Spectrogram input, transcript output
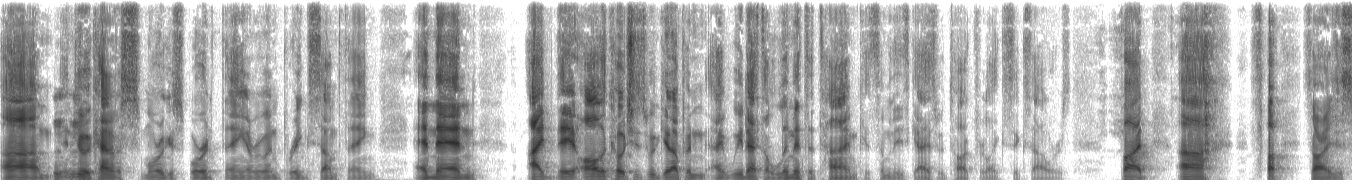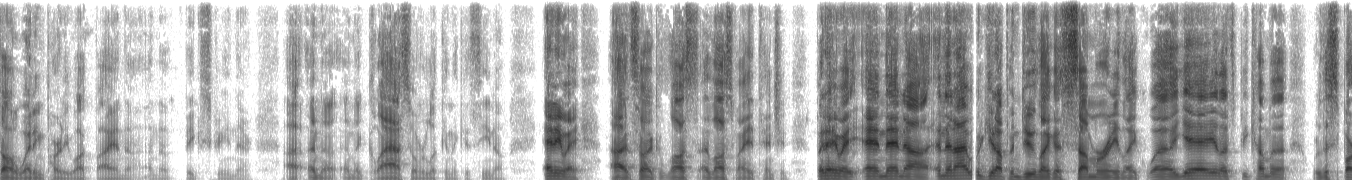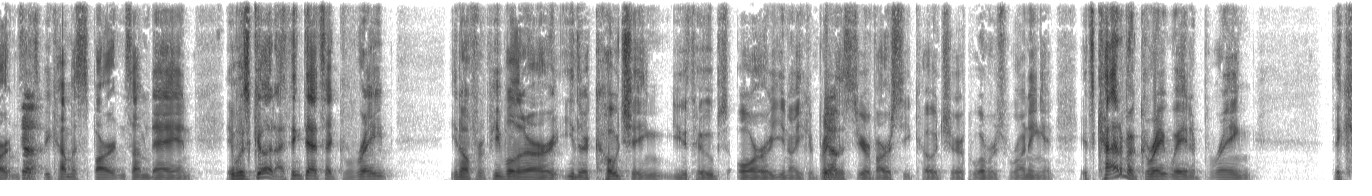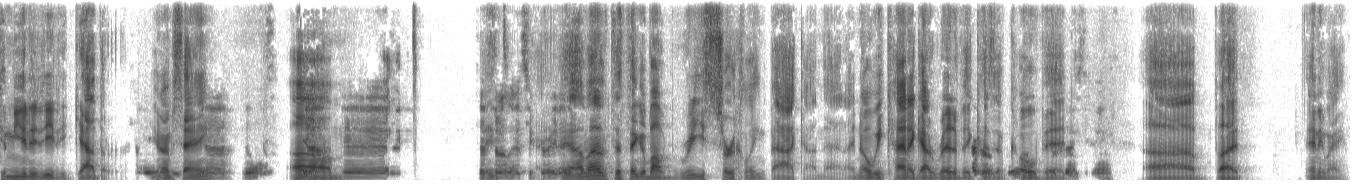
um, and Mm-hmm. do a kind of a smorgasbord thing. Everyone brings something, and then I they all the coaches would get up and I, we'd have to limit the time because some of these guys would talk for like six hours. But uh, so sorry, I just saw a wedding party walk by on the on the big screen there, uh, on the on the glass overlooking the casino. Anyway, uh, so I lost I lost my attention. But anyway, and then uh, and then I would get up and do like a summary, like, well, yay, let's become a we're the Spartans, Yeah. let's become a Spartan someday, and it was good. I think that's a great you know, for people that are either coaching youth hoops or, you know, you could bring Yep. this to your varsity coach or whoever's running it. It's kind of a great way to bring the community together. You know what I'm saying? Yeah, yeah, Um. Definitely, that's a great. Yeah, I'm gonna have to think about recircling back on that. I know we kind of got rid of it because of COVID, uh, but anyway,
